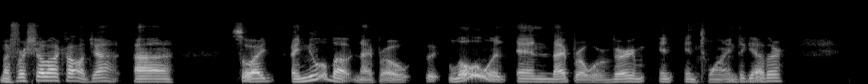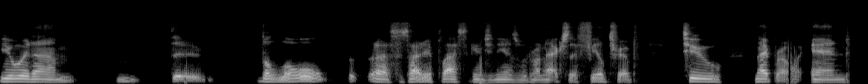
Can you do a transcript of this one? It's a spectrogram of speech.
My first job out of college, yeah. Uh, so I I knew about Nypro. Lowell and, and Nypro were very in, entwined together. You would um the the Lowell uh, Society of Plastic Engineers would run actually a field trip to Nypro, and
